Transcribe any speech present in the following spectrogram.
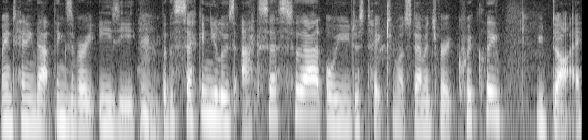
maintaining that, things are very easy. Hmm. But the second you lose access to that, or you just take too much damage very quickly, you die.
